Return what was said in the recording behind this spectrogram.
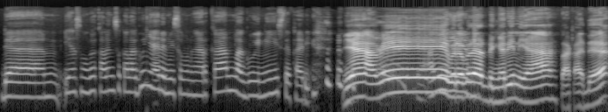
Dan ya semoga kalian suka lagunya dan bisa mendengarkan lagu ini setiap hari. Ya, amin. Amin. Benar-benar dengerin ya. Tak ada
